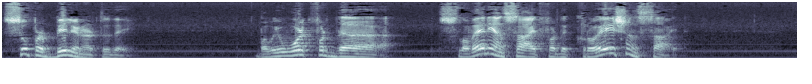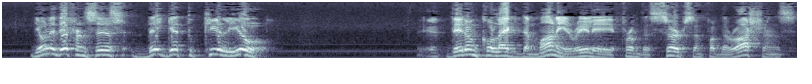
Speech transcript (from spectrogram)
super billionaire today. But we work for the Slovenian side, for the Croatian side. The only difference is they get to kill you. They don't collect the money really from the Serbs and from the Russians.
